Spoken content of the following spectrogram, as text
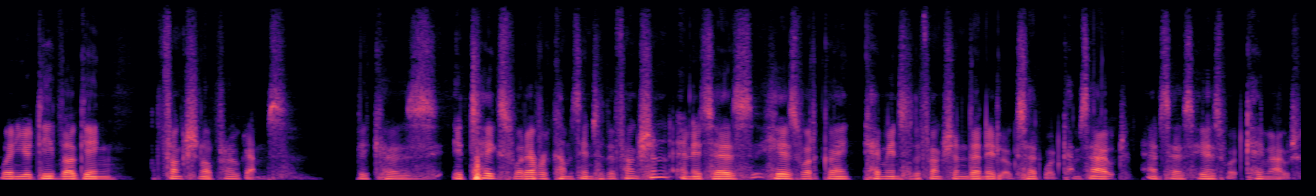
when you're debugging functional programs because it takes whatever comes into the function and it says, here's what came into the function, then it looks at what comes out and says, here's what came out.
